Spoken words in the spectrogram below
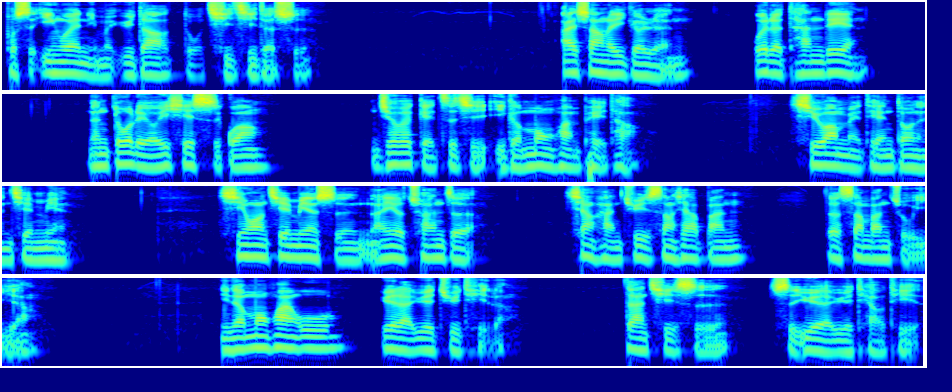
不是因为你们遇到多奇迹的事。爱上了一个人，为了贪恋，能多留一些时光，你就会给自己一个梦幻配套。希望每天都能见面。希望见面时，男友穿着像韩剧上下班的上班族一样。你的梦幻屋越来越具体了，但其实是越来越挑剔了。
